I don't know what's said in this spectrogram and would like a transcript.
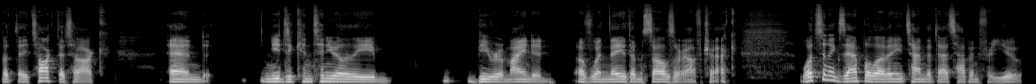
but they talk the talk, and need to continually be reminded of when they themselves are off track. What's an example of any time that that's happened for you?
